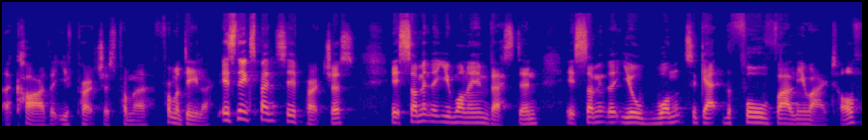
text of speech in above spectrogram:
a car that you've purchased from a, from a dealer. It's an expensive purchase. It's something that you want to invest in. It's something that you'll want to get the full value out of.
